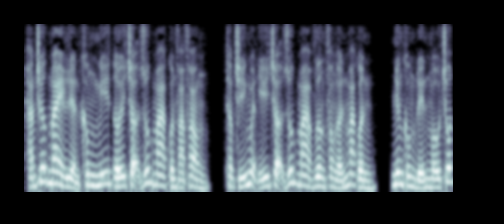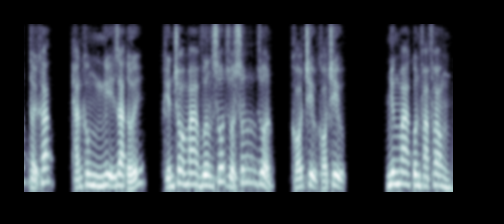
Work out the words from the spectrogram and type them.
Hắn trước nay liền không nghĩ tới trợ giúp ma quân phá phong, thậm chí nguyện ý trợ giúp ma vương phong ấn ma quân, nhưng không đến mấu chốt thời khắc, hắn không nghĩ ra tới, khiến cho ma vương sốt ruột sốt ruột, khó chịu khó chịu. Nhưng ma quân phá phong,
